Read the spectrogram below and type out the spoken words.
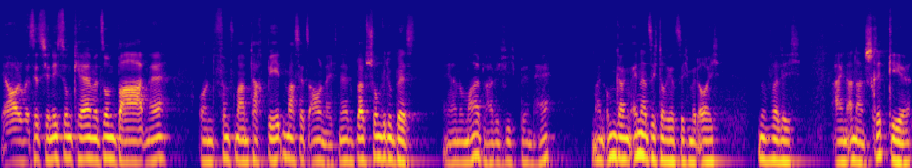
ja, du bist jetzt hier nicht so ein Kerl mit so einem Bart, ne? Und fünfmal am Tag beten machst jetzt auch nicht, ne? Du bleibst schon, wie du bist. Ja, normal bleibe ich, wie ich bin, hä? Mein Umgang ändert sich doch jetzt nicht mit euch, nur weil ich einen anderen Schritt gehe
